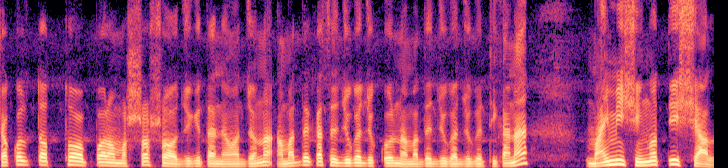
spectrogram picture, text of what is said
সকল তথ্য পরামর্শ সহযোগিতা নেওয়ার জন্য আমাদের কাছে যোগাযোগ করুন। আমাদের যোগাযোগের ঠিকানা মাইমি সিংহ ত্রিশ সাল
